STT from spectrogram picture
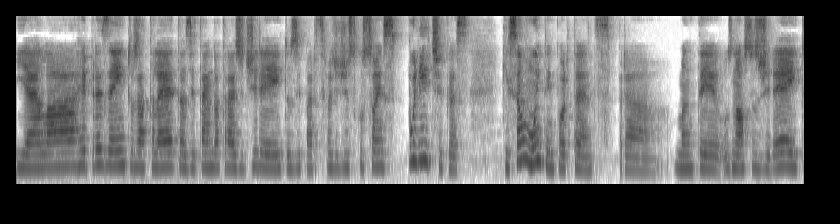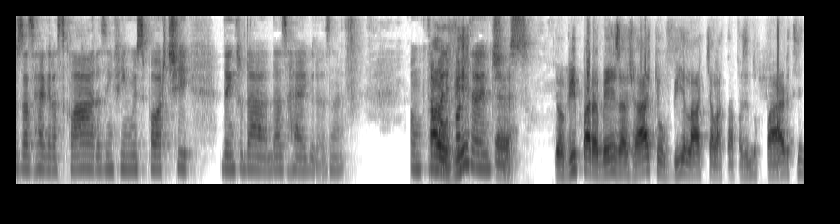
E ela representa os atletas e está indo atrás de direitos e participa de discussões políticas que são muito importantes para manter os nossos direitos, as regras claras, enfim, o esporte dentro da, das regras, né? É um ah, trabalho ah, vi, importante é, isso. Eu vi parabéns a Jaque, eu vi lá que ela está fazendo parte,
